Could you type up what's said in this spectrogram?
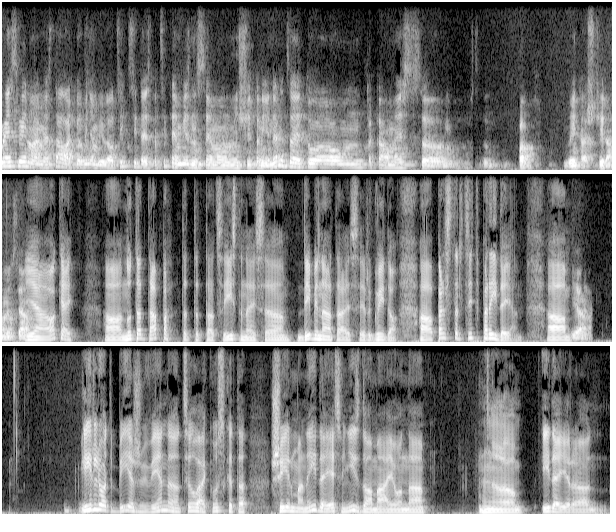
mēs vienojāmies tālāk, jo viņam bija vēl citas idejas par citiem biznesiem, un viņš šitā neredzēja to. Mēs uh, pa, vienkārši šķirāmies. Jā, jā ok. Uh, nu tad, tapa, tad, tad tāds īstenais uh, dibinātājs ir Gvido. Uh, par starp citu par idejām. Uh, jā. Ir ļoti bieži vien cilvēki uzskata, šī ir mana ideja, es viņu izdomāju, un uh, ideja ir. Uh,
